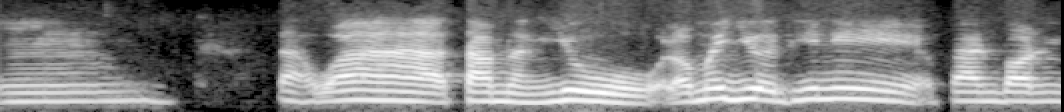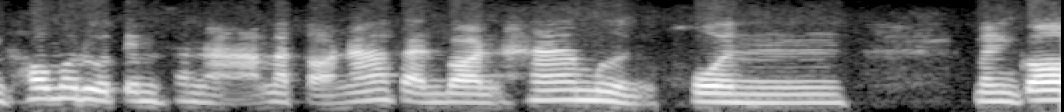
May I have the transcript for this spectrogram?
อืมแต่ว่าตามหลังอยู่แล้วไม่เยือนที่นี่แฟนบอลเข้ามาดูเต็มสนามมาต่อหน้าแฟนบอลห้าหมื่นคน มันก็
